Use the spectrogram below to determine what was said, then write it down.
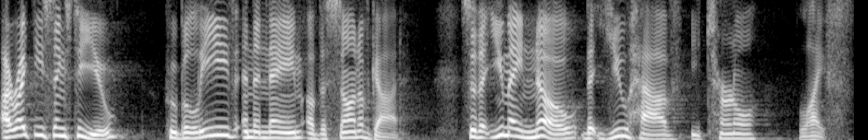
I write these things to you who believe in the name of the Son of God, so that you may know that you have eternal life.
